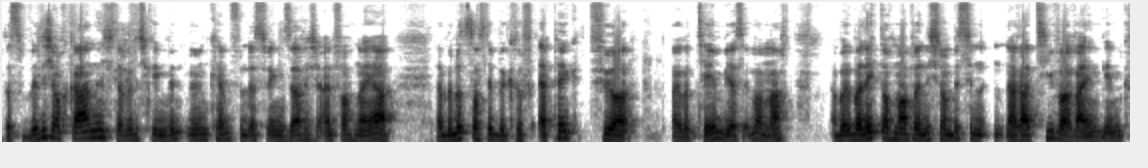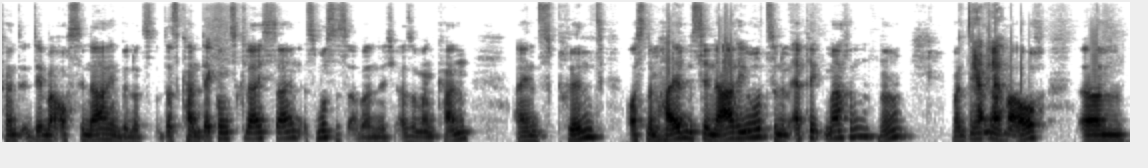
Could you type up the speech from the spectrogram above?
Das will ich auch gar nicht. Da würde ich gegen Windmühlen kämpfen. Deswegen sage ich einfach, naja, dann benutzt doch den Begriff Epic für eure Themen, wie ihr es immer macht. Aber überlegt doch mal, ob ihr nicht noch ein bisschen narrativer reingehen könnt, indem ihr auch Szenarien benutzt. Und das kann deckungsgleich sein, es muss es aber nicht. Also man kann einen Sprint aus einem halben Szenario zu einem Epic machen. Ne? Man kann ja, aber auch ähm,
